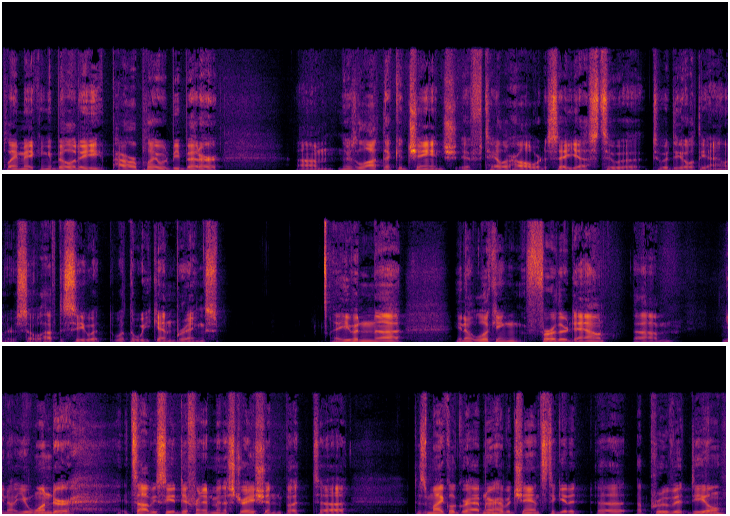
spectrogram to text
playmaking ability. Power play would be better. Um, there's a lot that could change if Taylor Hall were to say yes to a to a deal with the Islanders. So we'll have to see what what the weekend brings. Even uh, you know, looking further down, um, you know, you wonder. It's obviously a different administration, but uh, does Michael Grabner have a chance to get a, a, a prove it deal?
